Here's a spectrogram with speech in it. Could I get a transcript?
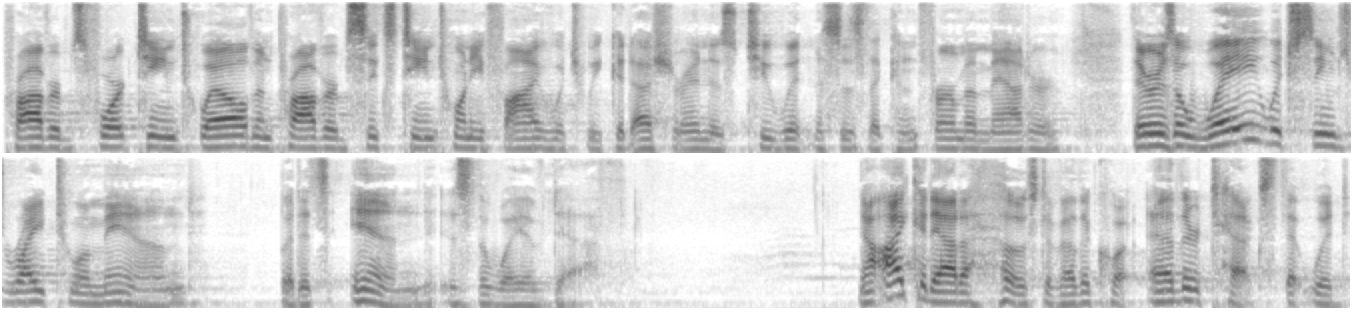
Proverbs 14:12 and Proverbs 16:25 which we could usher in as two witnesses that confirm a matter. There is a way which seems right to a man, but its end is the way of death. Now, I could add a host of other, other texts that would,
